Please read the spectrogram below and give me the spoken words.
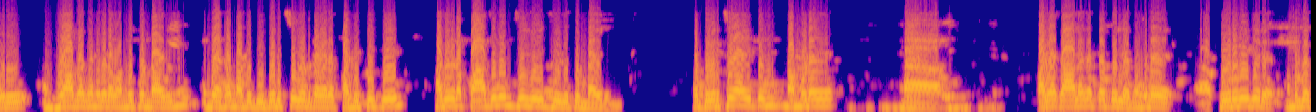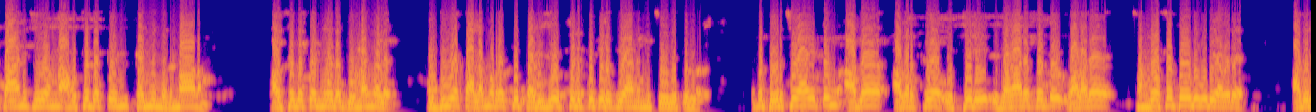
ഒരു അധ്യാപകൻ ഇവിടെ വന്നിട്ടുണ്ടായിരുന്നു. അദ്ദേഹം അത് വിവരിച്ചു കൊടുത്ത് അവരെ പഠിപ്പിക്കുകയും അതിവിടെ പാചകം ചെയ്യുകയും ചെയ്തിട്ടുണ്ടായിരുന്നു. അപ്പൊ തീർച്ചയായിട്ടും നമ്മുടെ പല പഴയ കാലഘട്ടത്തിൽ നമ്മുടെ പൂർവികര് നമുക്ക് കാണിച്ചു തന്ന ഔഷധക്കഞ്ഞി നിർമ്മാണം ഔഷധക്കഞ്ഞിയുടെ ഗുണങ്ങൾ പുതിയ തലമുറയ്ക്ക് പരിചയപ്പെടുത്തി കൊടുക്കുകയാണ് ഇന്ന് ചെയ്തിട്ടുള്ളത്. അപ്പൊ തീർച്ചയായിട്ടും അത് അവർക്ക് ഒത്തിരി ഉപകാരപ്പെട്ടു. വളരെ സന്തോഷത്തോടു കൂടി അവർ അതിൽ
